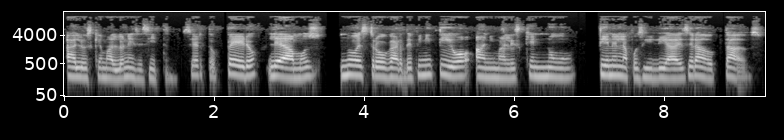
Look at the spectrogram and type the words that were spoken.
a los que más lo necesitan, ¿cierto? Pero le damos nuestro hogar definitivo a animales que no tienen la posibilidad de ser adoptados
